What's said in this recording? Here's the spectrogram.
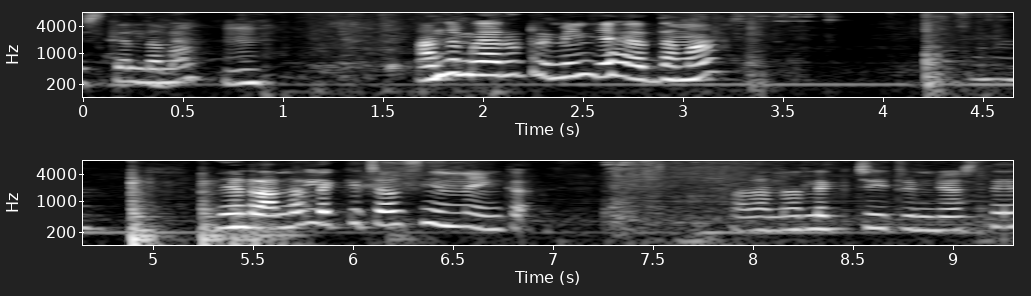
తీసుకెళ్దామా? అంజం గారు ట్రిమ్మింగ్ చేసేద్దామా? నేను రన్నర్ ఎక్కించాల్సి ఇంకా. ఆ రన్నర్ ఎక్కించి ట్రిమ్ చేస్తే.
